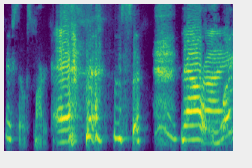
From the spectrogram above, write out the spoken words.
You're so smart. So, now, what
